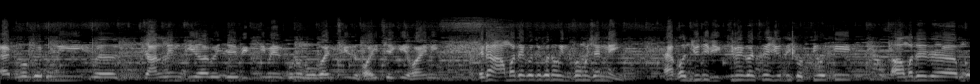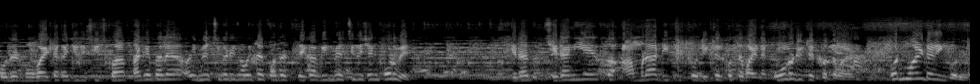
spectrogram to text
অ্যাডভোকেট উনি জানলেন কীভাবে যে ভিকটিমের কোনো মোবাইল সিজ হয়েছে কি হয়নি, এটা আমাদের কাছে কোনো ইনফরমেশন নেই। এখন যদি ভিকটিমের কাছে যদি সত্যি সত্যি আমাদের ওদের মোবাইলটাকে যদি সিজ করা থাকে, তাহলে investigating officer for the of investigation করবে। সেটা সেটা নিয়ে তো আমরা ডিটেক্ট করতে পারি না কোর্টও ডিটেক্ট করতে পারে না। কোর্ট মনিটরিং করবে?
